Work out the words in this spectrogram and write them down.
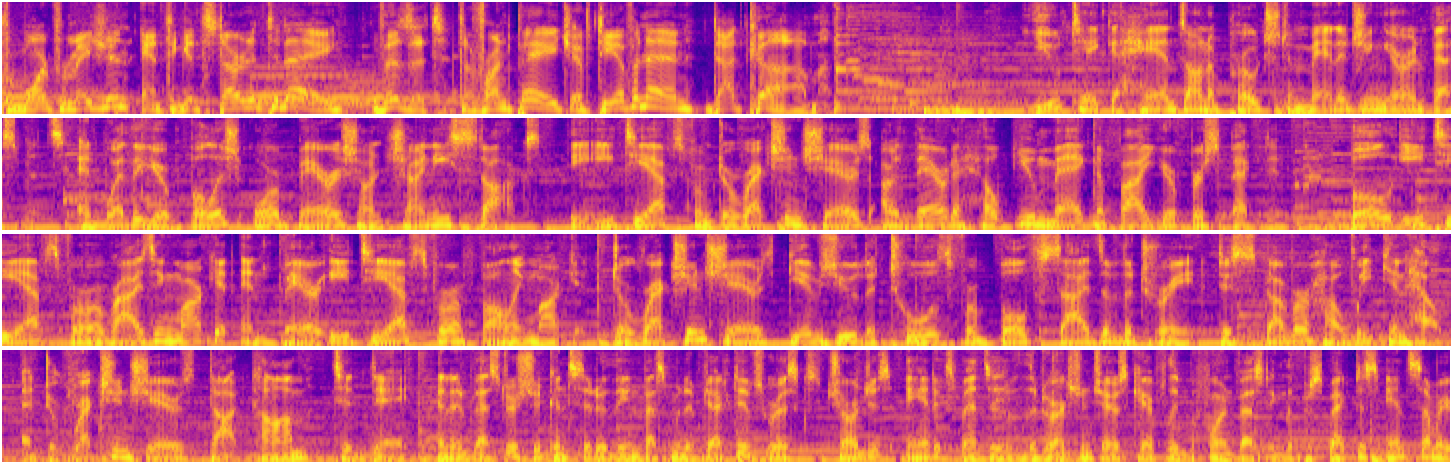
For more information and to get started today, visit the front page of TFNN.com. You take a hands on approach to managing your investments, and whether you're bullish or bearish on Chinese stocks, the ETFs from Direxion Shares are there to help you magnify your perspective. Bull ETFs for a rising market and bear ETFs for a falling market. Direxion Shares gives you the tools for both sides of the trade. Discover how we can help at direxionshares.com today. An investor should consider the investment objectives, risks, charges, and expenses of the Direxion Shares carefully before investing. The prospectus and summary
